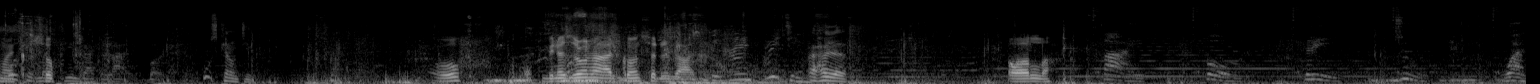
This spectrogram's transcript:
مايكروسوفت أوف. بينزلونها على الكونسول اللي بعد احلف والله. Five, four, three, two, one.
